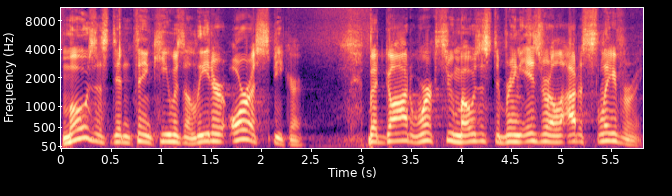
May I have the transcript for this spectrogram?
Moses didn't think he was a leader or a speaker, but God worked through Moses to bring Israel out of slavery.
